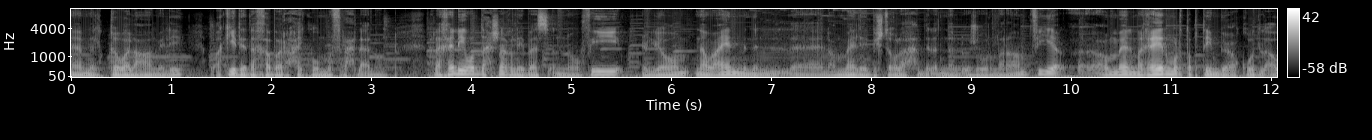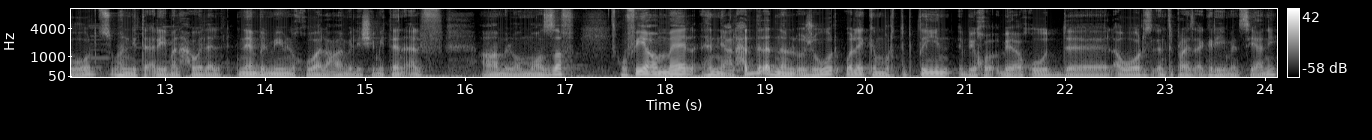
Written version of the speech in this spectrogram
آه، من القوى العاملة. وأكيد هذا خبر حيكون مفرح لهم هلا خليني أوضح شغلة بس إنه في اليوم نوعين من العمال اللي بيشتغلوا على الحد الأدنى للأجور مرام. في عمال غير مرتبطين بعقود ال awards وهن تقريبا حوالي 2% من القوى العاملة شي 200 ألف عامل وموظف. وفي عمال هن على الحد الأدنى للأجور ولكن مرتبطين بعقود ال awards ال enterprise agreements يعني.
